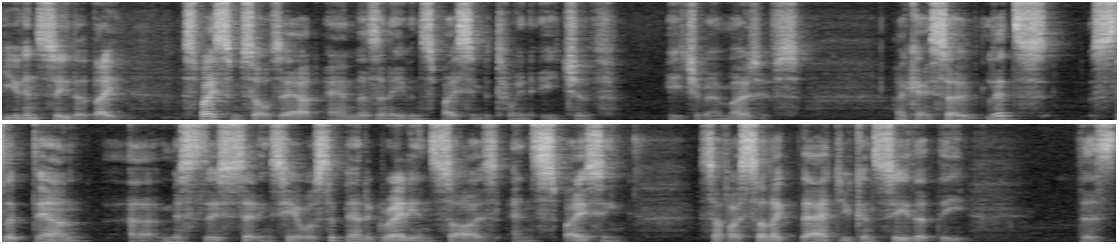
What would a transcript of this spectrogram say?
you can see that they space themselves out and there's an even spacing between each of each of our motifs. Okay, so let's slip down, uh, miss these settings here, we'll slip down to gradient size and spacing. So if I select that, you can see that the, the,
